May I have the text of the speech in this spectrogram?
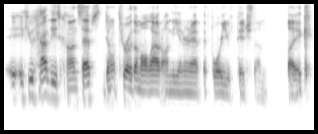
If you have these concepts, don't throw them all out on the internet before you've pitched them. Like,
